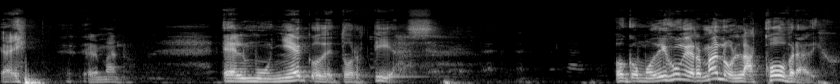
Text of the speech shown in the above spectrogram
Y ahí, hermano, el muñeco de tortillas. O como dijo un hermano, la cobra, dijo.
